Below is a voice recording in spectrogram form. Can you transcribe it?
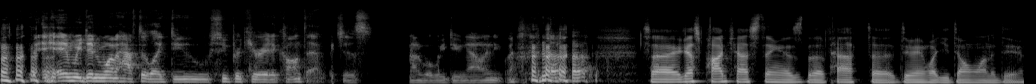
and we didn't want to have to like do super curated content, which is kind of what we do now anyway. so I guess podcasting is the path to doing what you don't want to do.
